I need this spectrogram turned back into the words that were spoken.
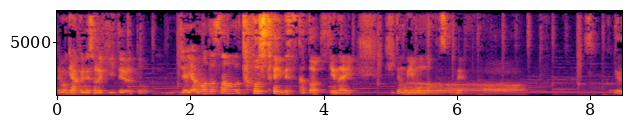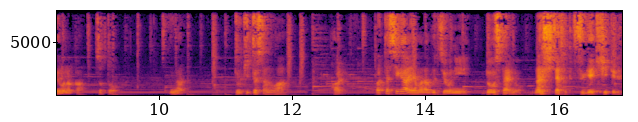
でも逆にそれ聞いてると、じゃあ山田さんはどうしたいんですかとは聞けない、聞いてもいいもんなんですかねいやでもなんか、ちょっと、今、ドキッとしたのは、はい。私が山田部長にどうしたいの？何したいのってすげえ聞いてる。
